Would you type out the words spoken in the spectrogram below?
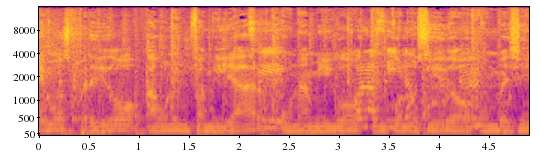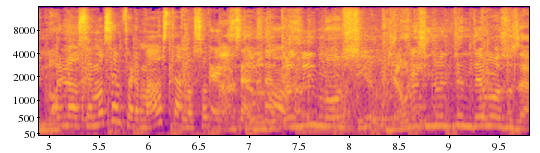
Hemos perdido a un familiar, Sí. un amigo, un Conocido. conocido, un vecino. O nos hemos enfermado hasta nosotros. Hasta Exacto. nosotros mismos. Y aún así no entendemos, o sea.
